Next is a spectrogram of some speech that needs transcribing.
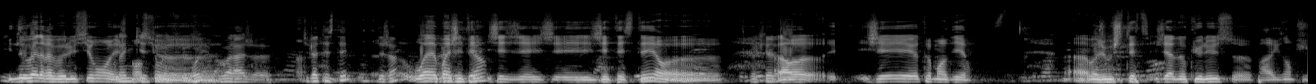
j'ai- une nouvelle révolution. On Et je pense question que, là-dessus. Oui, voilà, je- tu l'as testé déjà Ouais, Tu moi j'ai testé. Euh, alors euh, j'ai comment dire. Euh, moi, je- j'ai un Oculus, euh, par exemple. Je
